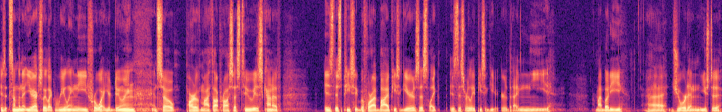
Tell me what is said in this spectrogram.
is it something that you actually like really need for what you're doing? And so part of my thought process too is kind of is this piece of, before I buy a piece of gear, is this like is this really a piece of gear that I need? My buddy uh, Jordan used to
